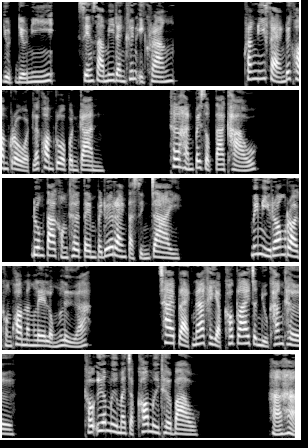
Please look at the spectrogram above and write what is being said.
หยุดเดี๋ยวนี้ เสียงสามีดังขึ้นอีกครั้ง ครั้งนี้แฝงด้วยความโกรธและความกลัวปนกัน เธอหันไปสบตาเขา ดวงตาของเธอเต็มไปด้วยแรงตัดสินใจ ไม่มีร่องรอยของความลังเลหลงเหลือ ชายแปลกหน้าขยับเข้าใกล้จนอยู่ข้างเธอ เขาเอื้อมมือมาจับข้อมือเธอเบา หาหะ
